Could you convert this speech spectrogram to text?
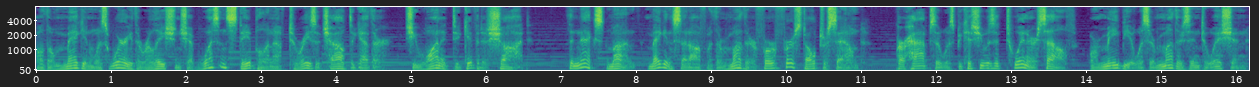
although Megan was worried the relationship wasn't stable enough to raise a child together. She wanted to give it a shot. The next month, Megan set off with her mother for her first ultrasound. Perhaps it was because she was a twin herself, or maybe it was her mother's intuition.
